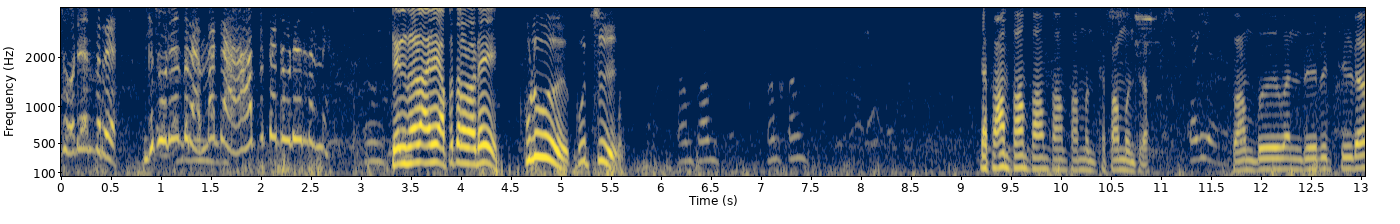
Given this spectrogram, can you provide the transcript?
இங்கிட்டு ஓடியாந்துரு இங்கிட்டு ஓடியாந்துரு அம்மாட்ட ஆப்பத்தாட்ட ஓடியாந்துரு டேய் புழுவு பூச்சு. பம் பம் பம் பம். டா பாம்பு பாம்பு பாம்பு பாம்பு வந்துருச்சுடா.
